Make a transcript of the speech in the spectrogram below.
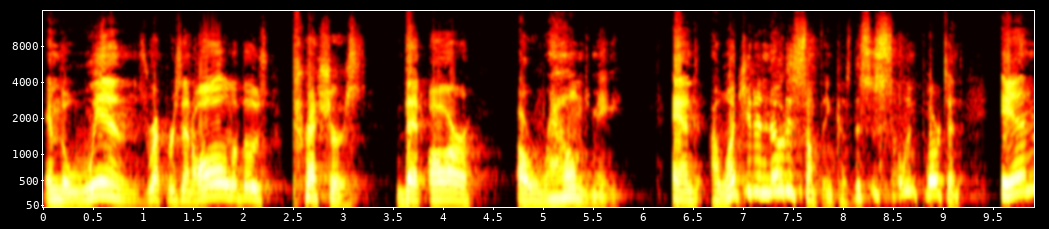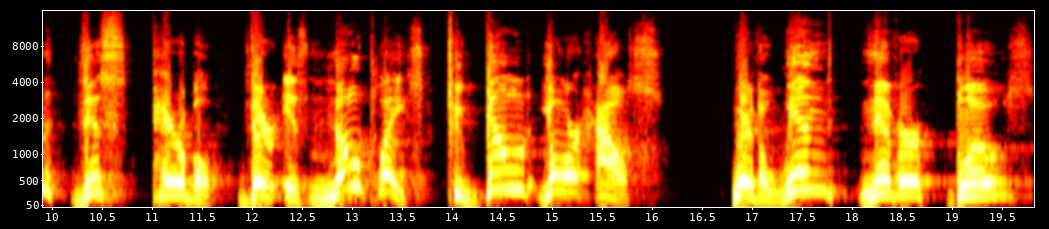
and the winds represent all of those pressures that are around me. And I want you to notice something because this is so important. In this parable, there is no place to build your house where the wind never blows,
